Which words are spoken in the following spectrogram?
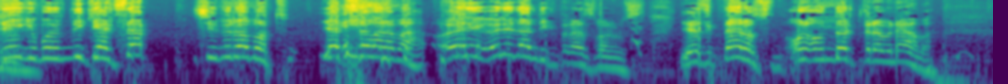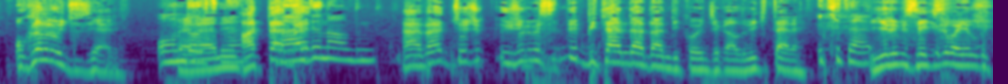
Diyor ki bunu dikelsem şimdi robot. Yatsam araba. Öyle, öyle dandik Transformers. Yazıklar olsun. On- 14 lira mı ne ama. O kadar ucuz yani. 14 Fena mü? Hatta ben- Nereden aldın? Ha ben çocuk üzülmesin diye bir tane daha dandik oyuncak aldım. iki tane. İki tane. 28'i bayıldık.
